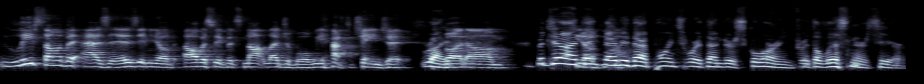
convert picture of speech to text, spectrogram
leave some of it as is. And you know obviously if it's not legible we have to change it. Right. But um but you know i you think know, maybe that point's worth underscoring for the listeners here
